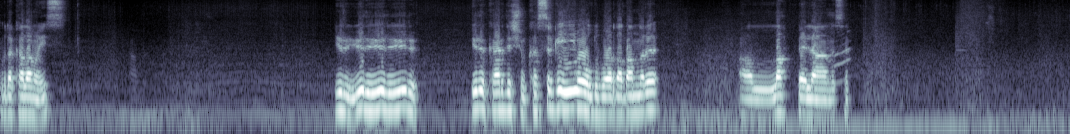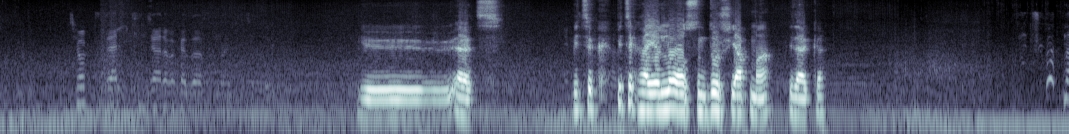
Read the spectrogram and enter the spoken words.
burada kalamayız. Yürü yürü yürü yürü. Yürü kardeşim kasırga iyi oldu bu arada adamları. Allah belanı sen. Çok güzel ikinci araba kazasından Evet. Bir tık bir tık hayırlı olsun. Dur yapma. Bir dakika. Ne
